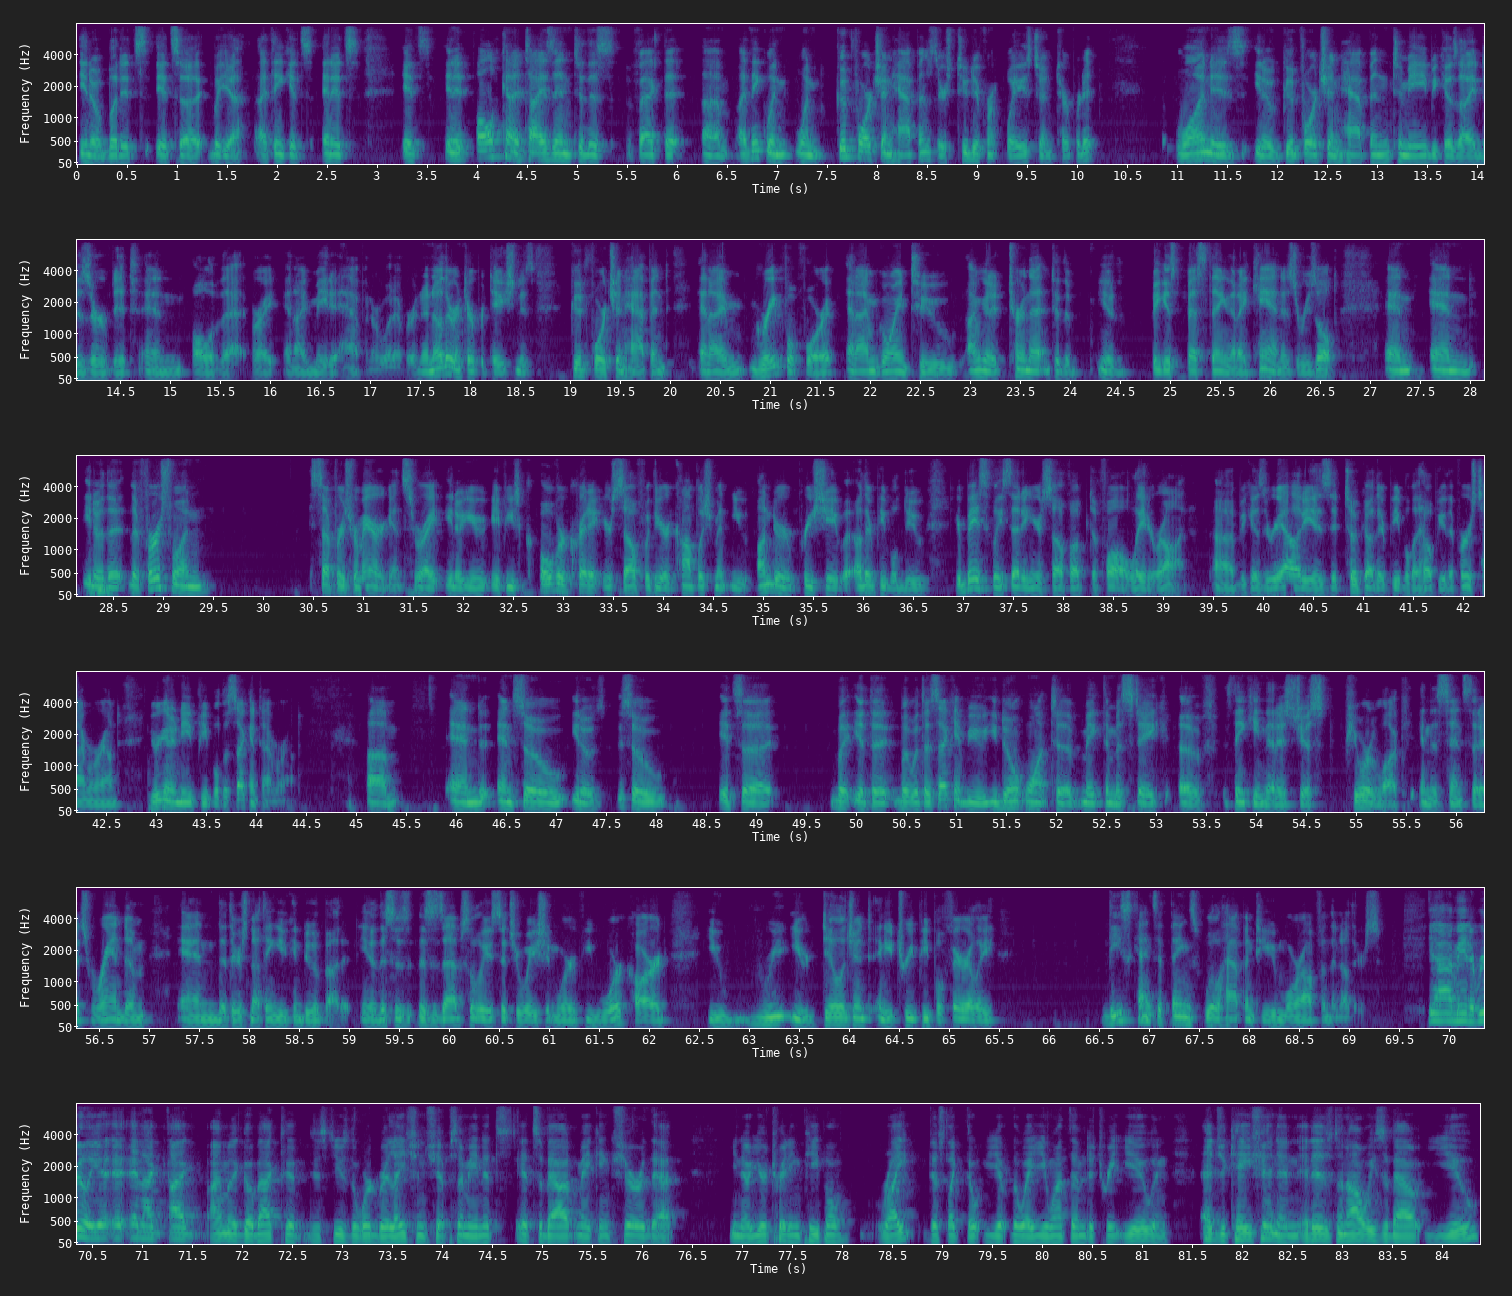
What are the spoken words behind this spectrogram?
you know, but it's it's a uh, but yeah, I think it's and it's it's and it all kind of ties into this fact that um, I think when when good fortune happens, there's two different ways to interpret it. One is, you know, good fortune happened to me because I deserved it and all of that, right? And I made it happen or whatever. And another interpretation is good fortune happened and I'm grateful for it and I'm going to I'm going to turn that into the, you know, biggest best thing that I can as a result. And and you know, the the first one suffers from arrogance, right? You know, you if you overcredit yourself with your accomplishment, you underappreciate what other people do, you're basically setting yourself up to fall later on uh, because the reality is it took other people to help you the first time around. You're going to need people the second time around. Um, and and so you know so it's a but at the but with the second view, you don't want to make the mistake of thinking that it's just pure luck in the sense that it's random and that there's nothing you can do about it. You know, this is this is absolutely a situation where if you work hard, you re, you're diligent, and you treat people fairly, these kinds of things will happen to you more often than others. Yeah, I mean, it really, and I, I, I'm going to go back to just use the word relationships. I mean, it's, it's about making sure that, you know, you're treating people right, just like the the way you want them to treat you, and education. And it isn't always about you.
